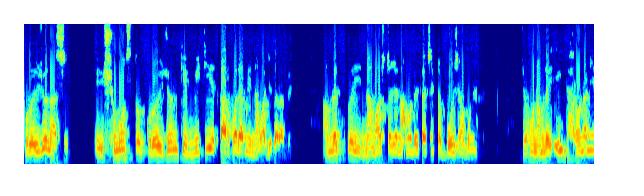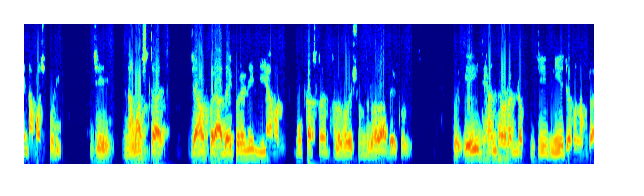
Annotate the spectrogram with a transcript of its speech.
প্রয়োজন আছে, এই সমস্ত প্রয়োজনকে মিটিয়ে তারপরে আপনি নামাজে দাঁড়াবেন। আমরা কি করি? নামাজটা যেন আমাদের কাছে একটা বোঝা মনে হয়। যখন আমরা এই ধারণা নিয়ে নামাজ পড়ি, যে নামাজটা যা হোক করে আদায় করে নিই, নিয়ে আমার মুখ কাজটা ভালোভাবে, সুন্দরভাবে আদায় করব। তো এই ধ্যান ধারণা নিয়ে যখন আমরা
